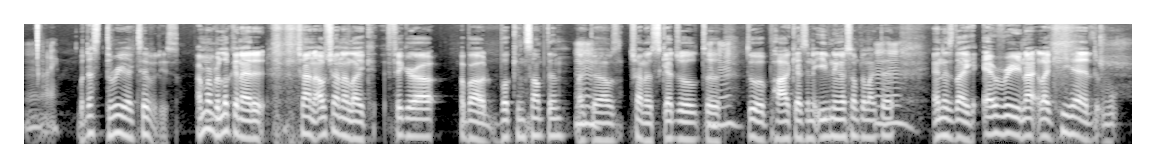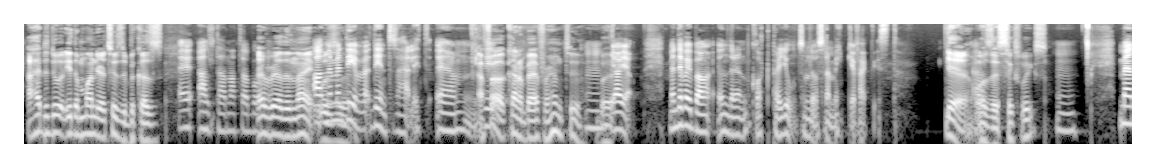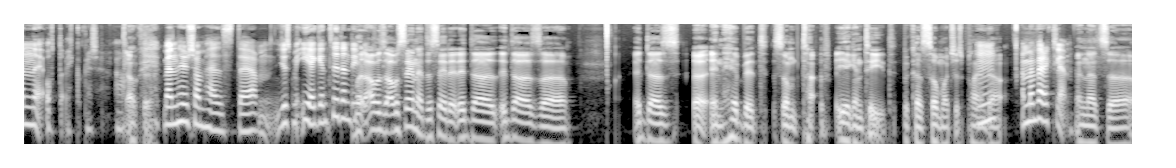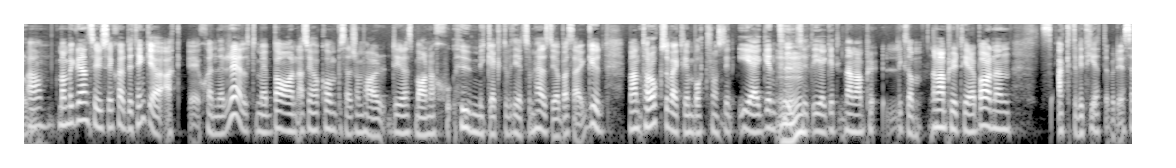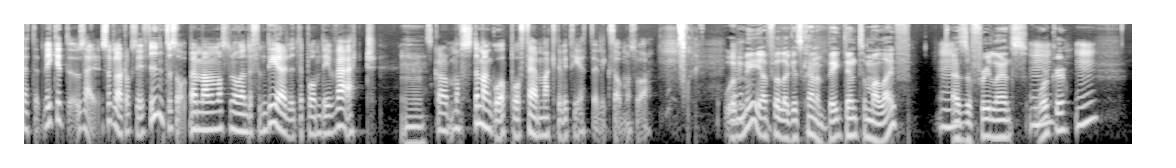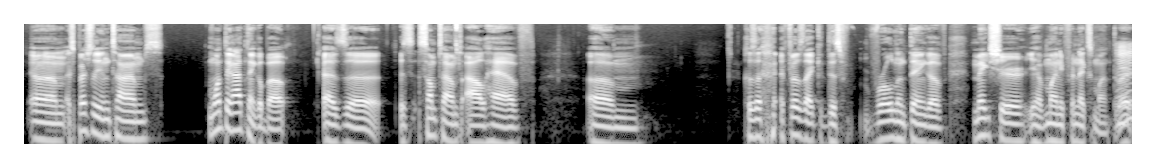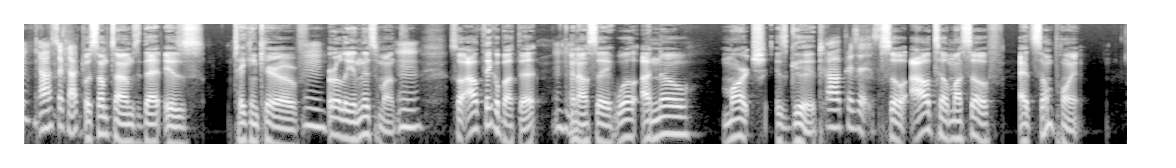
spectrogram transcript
Nej. But that's three activities. I remember looking at it, trying. To, I was trying to like figure out about booking something. Like uh, I was trying to schedule to mm-hmm. do a podcast in the evening or something like that. Mm-hmm. And it's like every night, like he had. I had to do it either Monday or Tuesday because Eh, Allt annat var borta. every other night Ja, was. nej, men uh, det, det är inte så härligt. Ehm, I det, felt kind of bad for him too. But ja, ja. Men det var ju bara under en kort period som det var så där mycket faktiskt. yeah, what was it six weeks? Men eh, åtta veckor kanske. Ja. Okay. Men hur som helst, ehm, just med egentiden. Det är But I was I was saying that to say that it does it does uh it does uh, inhibit some egen tid because so much is planned out, ja, men verkligen. and that's um, Ja, man begränsar ju sig själv. Det tänker jag eh, generellt med barn. Alltså jag har kompisar som har, deras barn har hur mycket aktivitet som helst. Jag bara så här, gud, man tar också verkligen bort från sin egen tid, sitt eget, när man, liksom, när man prioriterar barnens aktiviteter på det sättet. Vilket så här, såklart också är fint och så, men man måste nog ändå fundera lite på om det är värt. Ska, måste man gå på fem aktiviteter liksom och så? With me. I feel like it's kind of baked into my life as a freelance worker, um, especially in times. One thing I think about as uh, is sometimes I'll have um because it feels like this rolling thing of make sure you have money for next month, right? Ja, såklart. But sometimes that is taken care of early in this month. So I'll think about that and I'll say, well, I know March is good. Ja, precis. So I'll tell myself at some point,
